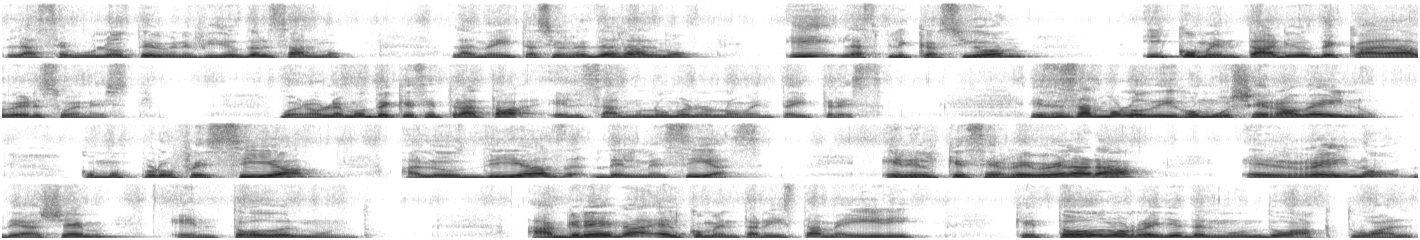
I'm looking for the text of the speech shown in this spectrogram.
la segulota y beneficios del Salmo, las meditaciones del Salmo y la explicación y comentarios de cada verso en este. Bueno, hablemos de qué se trata el Salmo número 93. Ese salmo lo dijo Moshe Rabbeinu como profecía a los días del Mesías, en el que se revelará el reino de Hashem en todo el mundo. Agrega el comentarista Meiri que todos los reyes del mundo actual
